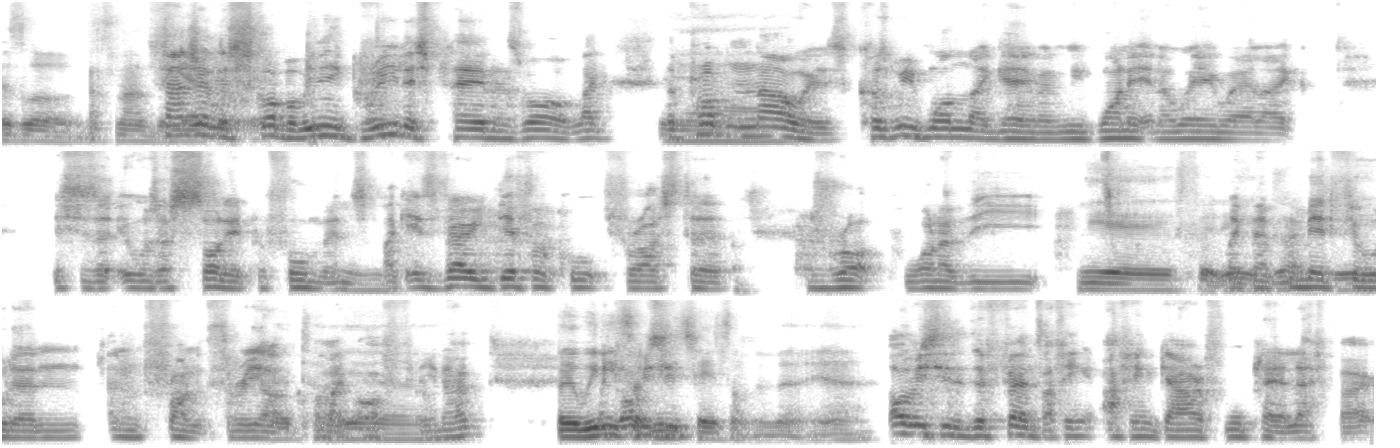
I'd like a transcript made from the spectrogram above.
as well. That's another. Sancho yeah. in the squad, but we need Grealish playing as well. Like the problem now is because we've won that game and we've won it in a way where like this is a, it was a solid performance. Mm. Like it's very difficult for us to drop one of the Yeah, like the exactly. midfield and, and front three up Yeah, like off. You know, But we like, need obviously- to change something there. Yeah. obviously the defense. I think I think Gareth will play a left back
